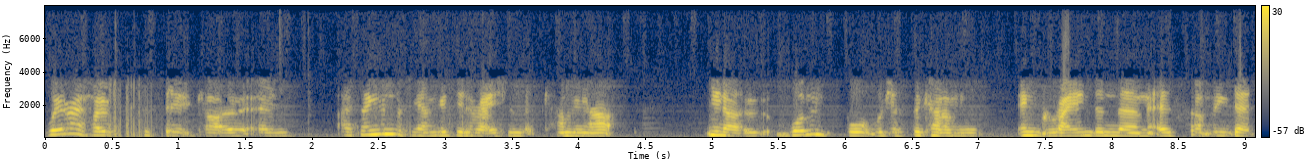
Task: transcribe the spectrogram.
where I hope to see it go is, I think in this younger generation that's coming up, you know, women's sport will just become ingrained in them as something that's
